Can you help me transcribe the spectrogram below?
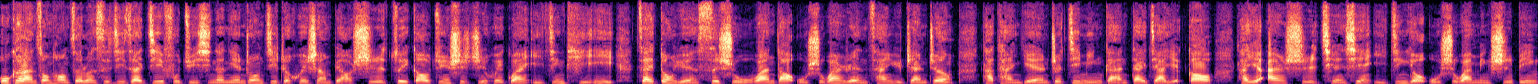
乌克兰总统泽伦斯基在基辅举行的年终记者会上表示，最高军事指挥官已经提议再动员四十五万到五十万人参与战争。他坦言，这既敏感，代价也高。他也暗示，前线已经有五十万名士兵。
